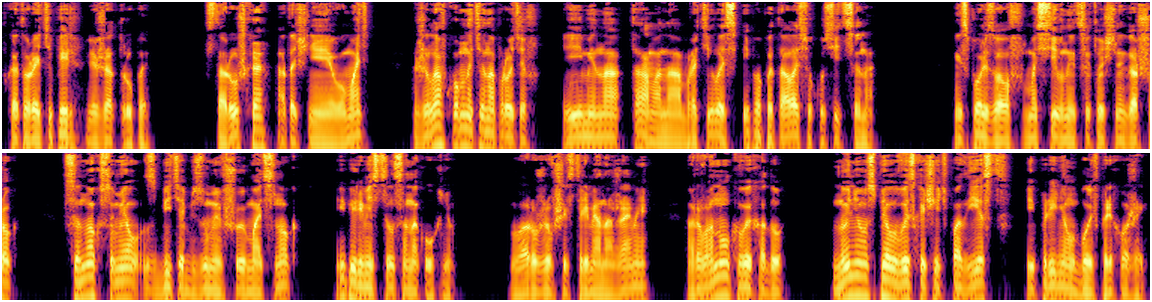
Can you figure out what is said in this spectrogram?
в которой теперь лежат трупы. Старушка, а точнее его мать, жила в комнате напротив, и именно там она обратилась и попыталась укусить сына. Использовав массивный цветочный горшок, сынок сумел сбить обезумевшую мать с ног и переместился на кухню. Вооружившись тремя ножами, рванул к выходу, но не успел выскочить в подъезд и принял бой в прихожей.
